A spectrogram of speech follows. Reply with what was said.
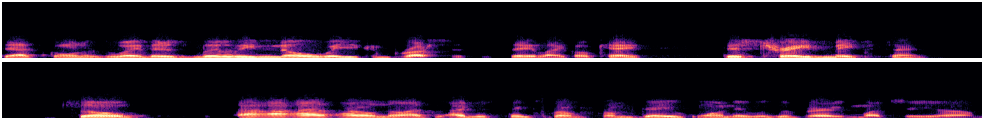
stats going his way. There's literally no way you can brush this to say like, okay, this trade makes sense. So I I, I don't know. I, I just think from from day one it was a very much a um,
